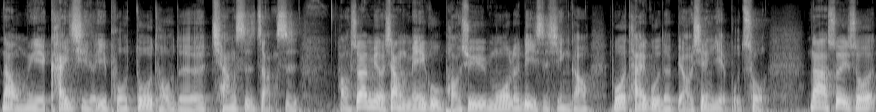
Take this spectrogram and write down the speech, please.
那我们也开启了一波多头的强势涨势。好，虽然没有像美股跑去摸了历史新高，不过台股的表现也不错。那所以说，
